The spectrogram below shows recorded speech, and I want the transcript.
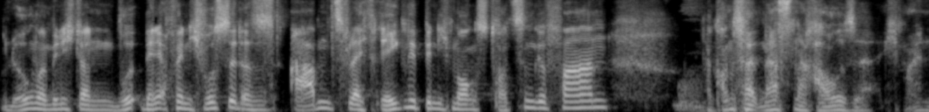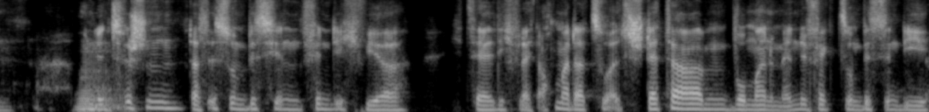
Und irgendwann bin ich dann, auch wenn ich wusste, dass es abends vielleicht regnet, bin ich morgens trotzdem gefahren. Dann kommst du halt nass nach Hause. Ich meine, und inzwischen, das ist so ein bisschen, finde ich, wir zähle dich vielleicht auch mal dazu als Städter, wo man im Endeffekt so ein bisschen die,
